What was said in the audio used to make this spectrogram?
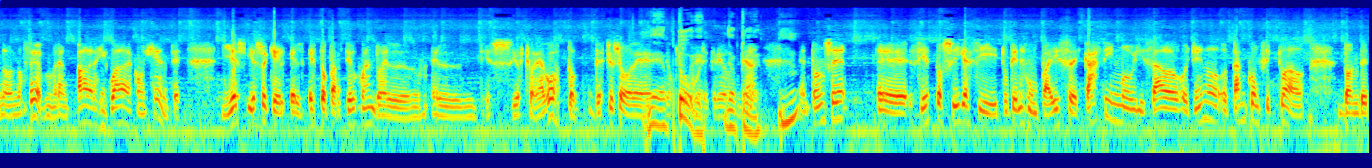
no, no, sé, eran cuadras y cuadras con gente. Y, es, y eso que el, esto partió cuando el, el 18 de agosto, 18 de, de, octubre, creo. Entonces, eh, si esto sigue así, tú tienes un país eh, casi inmovilizado o lleno o tan conflictuado, donde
